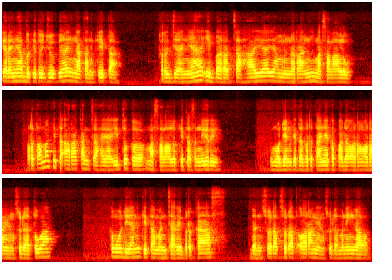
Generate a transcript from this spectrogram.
Kiranya begitu juga ingatan kita. Kerjanya ibarat cahaya yang menerangi masa lalu. Pertama kita arahkan cahaya itu ke masa lalu kita sendiri, Kemudian kita bertanya kepada orang-orang yang sudah tua. Kemudian kita mencari berkas dan surat-surat orang yang sudah meninggal.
